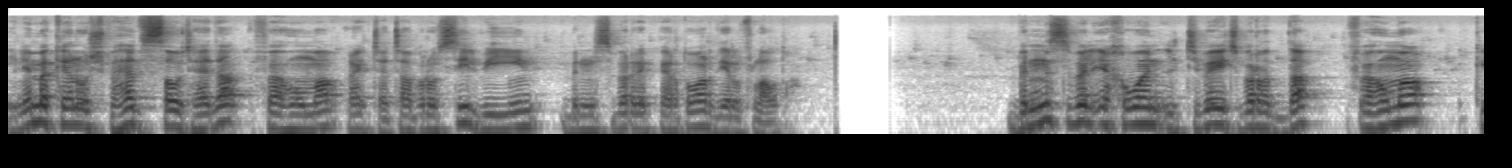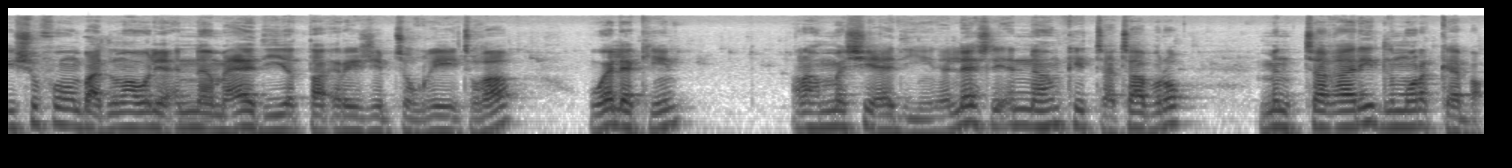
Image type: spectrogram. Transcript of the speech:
إلا ما كانوش في هذا الصوت هذا فهما غيتعتبروا سلبيين بالنسبة للريبرتوار ديال الفلاوطة. بالنسبة الاخوان التبايت بالردة فهما كيشوفوا من بعض المواضيع انهم عاديه الطائر يجيب تغا ولكن راهم ماشي عاديين. علاش؟ لأنهم كيتعتبروا من التغاريد المركبة.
